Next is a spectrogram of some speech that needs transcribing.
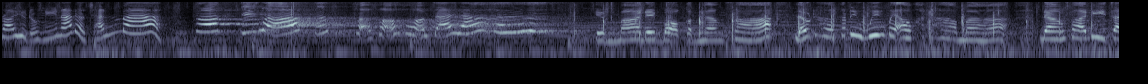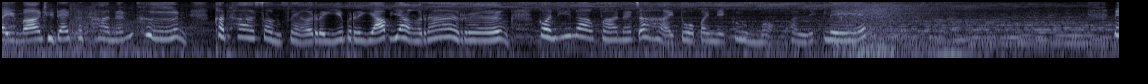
รออยู่ตรงนี้นะ เดี๋ยวฉันมาจริงเหรอขอขอขอบใจนะ เอมมาได้บอกกับนางฟ้า แล้วเธอก็ได้วิ่งไปเอาคาถามา นางฟ้าดีใจมากที่ได้คาถานั้นคืนคาถาส่องแสงระยิบระยับอย่างร่าเริง ก่อนที่นางฟ้านั้นจะหายตัวไปในกลุ่มหมอกควันเล็กๆ ใน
